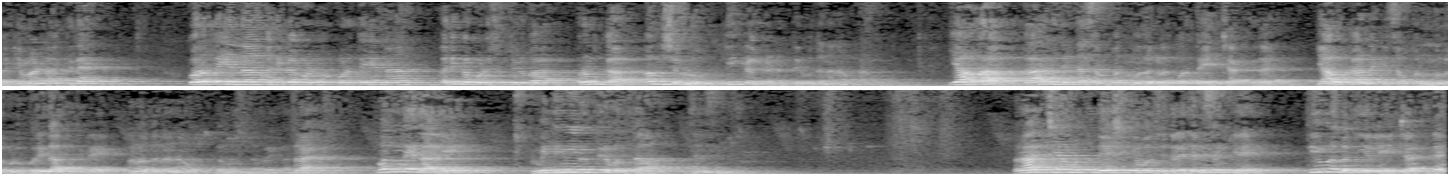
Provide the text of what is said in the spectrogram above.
ಬಳಕೆ ಮಾಡಲಾಗ್ತಿದೆ. ಕೊರತೆಯನ್ನ ಅಧಿಕಗೊಳ್ಳು ಕೊರತೆಯನ್ನ ಅಧಿಕಗೊಳಿಸುತ್ತಿರುವ ಪ್ರಮುಖ ಅಂಶಗಳು ಈ ಕೆಳಕಂಡಂತಿರುವುದನ್ನು ನಾವು ಕಾಣಬಹುದು ಯಾವ ಕಾರಣದಿಂದ ಸಂಪನ್ಮೂಲಗಳ ಕೊರತೆ ಹೆಚ್ಚಾಗ್ತಿದೆ, ಯಾವ ಕಾರಣಕ್ಕೆ ಸಂಪನ್ಮೂಲಗಳು ಬರಿದಾಗ್ತಿದೆ ಅನ್ನೋದನ್ನ ನಾವು ಗಮನಿಸ್ತಾ ಬೇಕಾದ್ರೆ, ಮೊದಲನೇದಾಗಿ ಮಿತಿ ಮೀರುತ್ತಿರುವಂತಹ ಜನಸಂಖ್ಯೆ. ರಾಜ್ಯ ಮತ್ತು ದೇಶಕ್ಕೆ ಹೋಲಿಸಿದರೆ ಜನಸಂಖ್ಯೆ ತೀವ್ರ ಗತಿಯಲ್ಲಿ ಹೆಚ್ಚಾಗ್ತಿದೆ.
